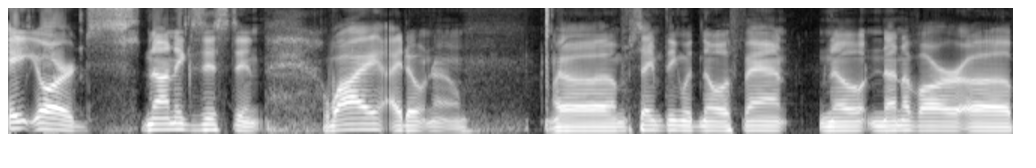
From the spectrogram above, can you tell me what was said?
eight yards, non-existent. Why? I don't know. Um, same thing with Noah Fant. No, none of our uh,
